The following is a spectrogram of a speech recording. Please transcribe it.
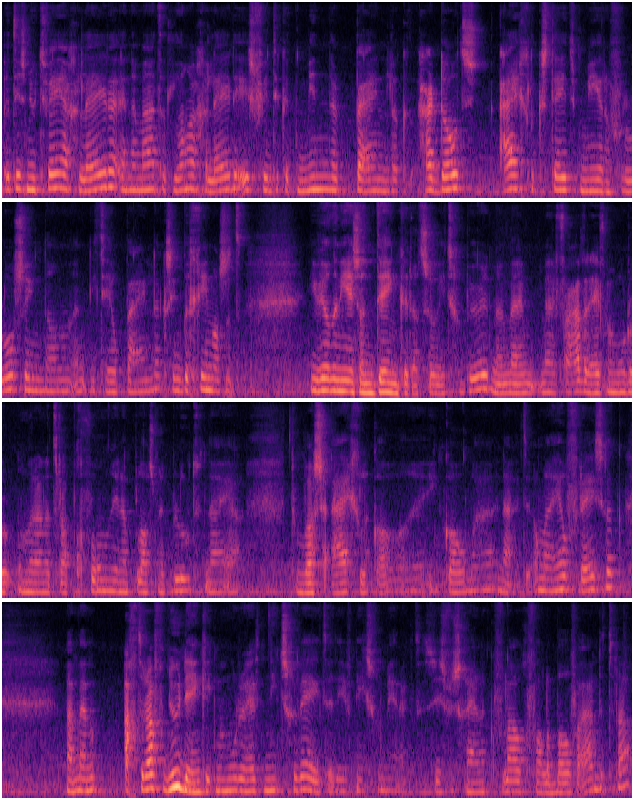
het is nu twee jaar geleden en naarmate het langer geleden is, vind ik het minder pijnlijk. Haar dood is eigenlijk steeds meer een verlossing dan een, iets heel pijnlijks. In het begin was het, je wilde niet eens aan denken dat zoiets gebeurt. Mijn, mijn, mijn vader heeft mijn moeder onderaan de trap gevonden in een plas met bloed. Nou ja, toen was ze eigenlijk al eh, in coma. Nou, het is allemaal heel vreselijk. Maar mijn, achteraf, nu denk ik, mijn moeder heeft niets geweten. Die heeft niks gemerkt. Ze is waarschijnlijk flauw gevallen bovenaan de trap.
